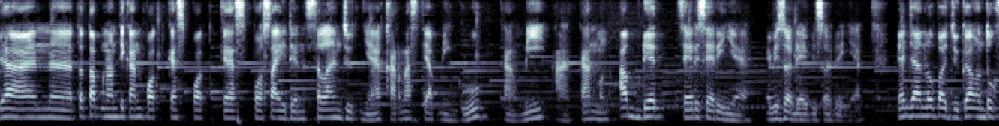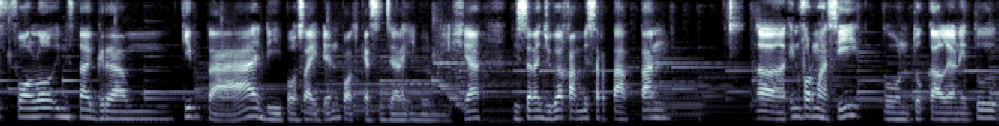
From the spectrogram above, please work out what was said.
dan uh, tetap nantikan podcast-podcast Poseidon selanjutnya karena setiap minggu kami akan mengupdate seri-serinya, episode-episodenya. Dan jangan lupa juga untuk follow Instagram kita di Poseidon Podcast Sejarah Indonesia. Di sana juga kami sertakan uh, informasi untuk kalian itu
